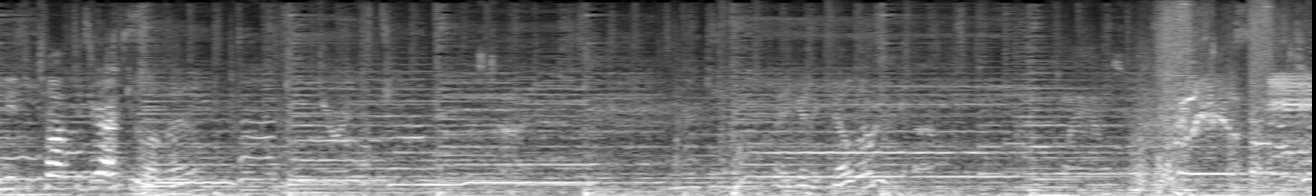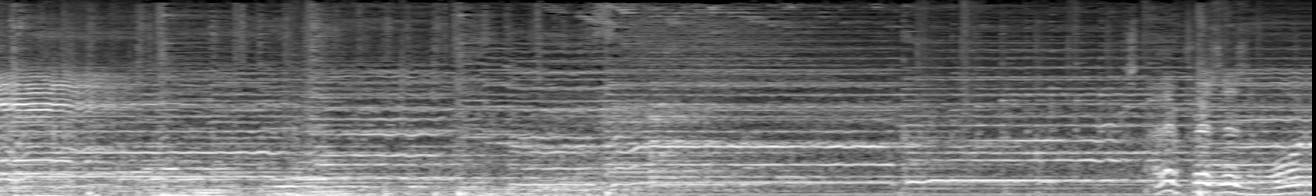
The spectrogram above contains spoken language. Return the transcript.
You need to talk to Dracula, man. Prisoners of war?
